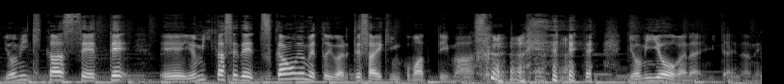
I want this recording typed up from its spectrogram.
読み聞かせて、えー、読み聞かせで図鑑を読めと言われて最近困っています。読みようがないみたいなね、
